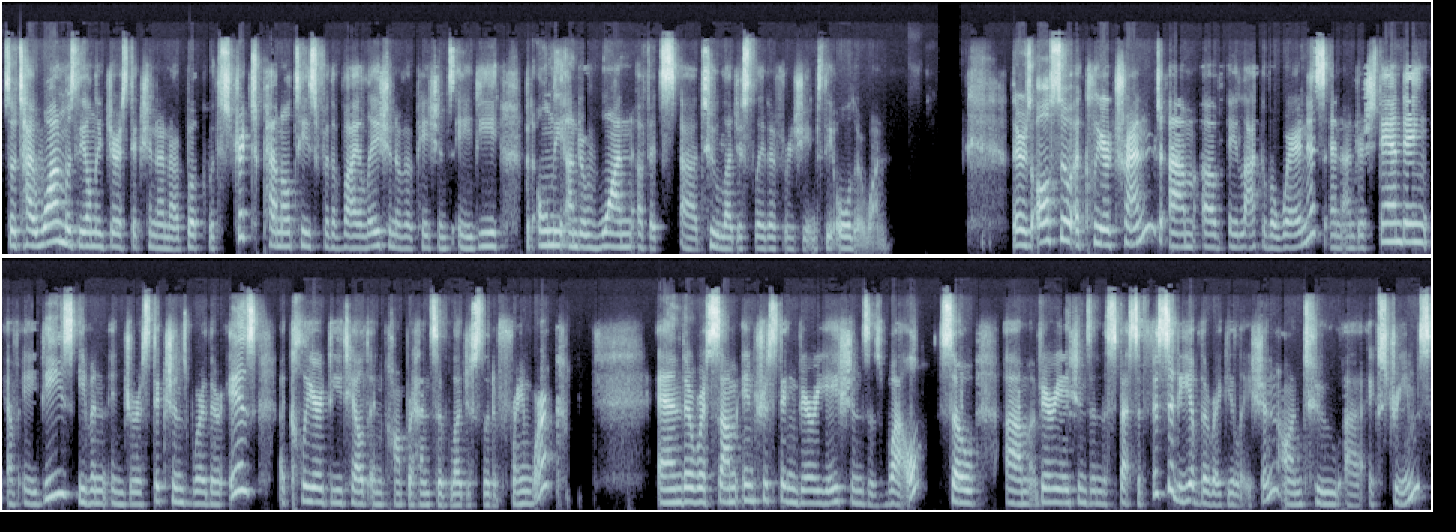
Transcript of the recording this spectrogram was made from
So Taiwan was the only jurisdiction in our book with strict penalties for the violation of a patient's AD, but only under one of its uh, two legislative regimes, the older one. There's also a clear trend um, of a lack of awareness and understanding of ADs, even in jurisdictions where there is a clear, detailed, and comprehensive legislative framework. And there were some interesting variations as well. So um, variations in the specificity of the regulation on two uh, extremes.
